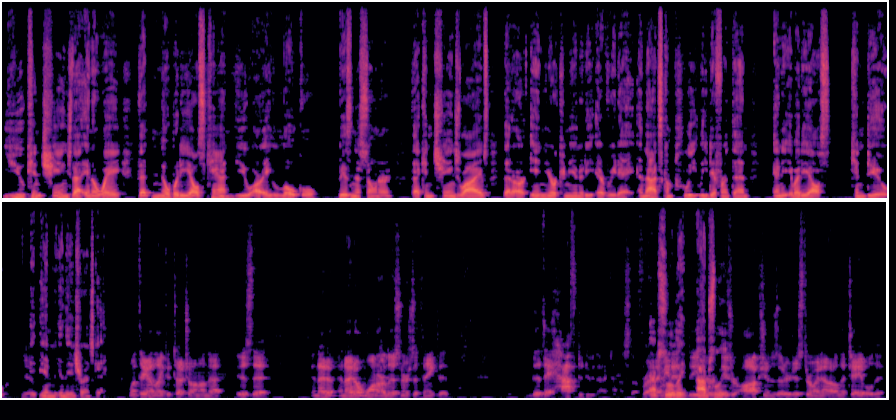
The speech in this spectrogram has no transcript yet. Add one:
You can change that in a way that nobody else can. You are a local business owner that can change lives that are in your community every day. And that's completely different than anybody else can do yep. in in the insurance game. One thing I'd like to touch on on that is that, and I don't, and I don't want our listeners to think that that they have to do that kind of stuff, right? Absolutely, I mean, these absolutely. Are, these are options that are just throwing out on the table that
